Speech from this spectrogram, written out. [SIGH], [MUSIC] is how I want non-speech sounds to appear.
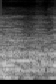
you. [LAUGHS]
